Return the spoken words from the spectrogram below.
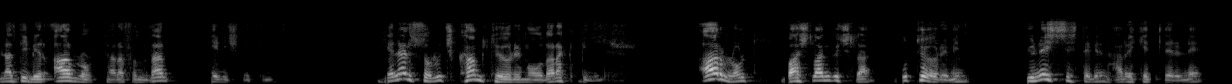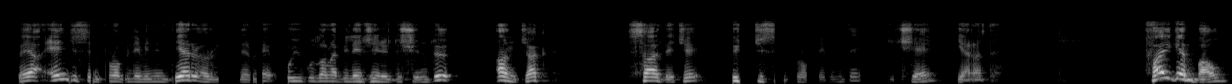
Vladimir Arnold tarafından genişletildi. Genel sonuç kam teoremi olarak bilinir. Arnold başlangıçta bu teoremin Güneş sisteminin hareketlerine veya en cisim probleminin diğer örneklerine uygulanabileceğini düşündü. Ancak sadece üç cisim probleminde işe yaradı. Feigenbaum,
